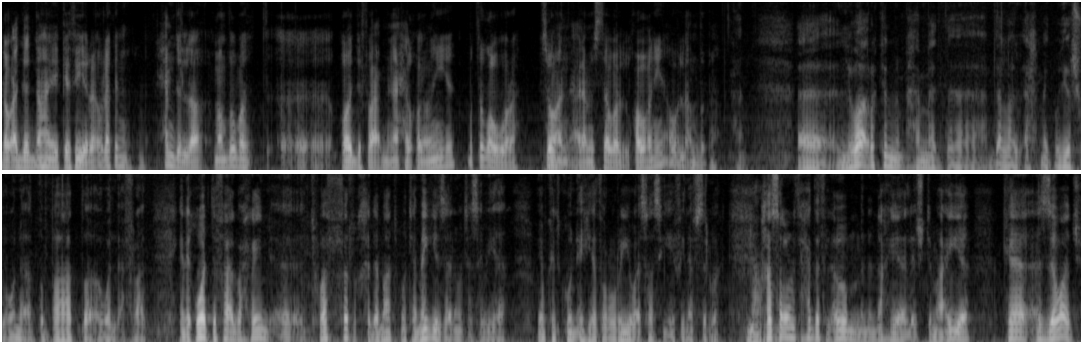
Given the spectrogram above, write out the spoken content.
لو عددناها هي كثيرة ولكن الحمد لله منظومة آه، قوى الدفاع من الناحية القانونية متطورة سواء على مستوى القوانين أو الأنظمة. آه، اللواء ركن محمد آه، عبد الله الأحمد مدير شؤون الضباط والأفراد يعني قوة دفاع البحرين آه، توفر خدمات متميزة لمنتسبيها يمكن تكون هي ضرورية وأساسية في نفس الوقت نعم. خاصة لو نتحدث اليوم من الناحية الاجتماعية كالزواج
